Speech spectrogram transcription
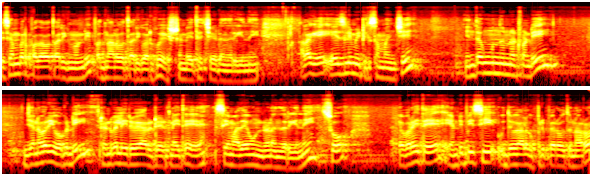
డిసెంబర్ పదవ తారీఖు నుండి పద్నాలుగో తారీఖు వరకు ఎక్స్టెండ్ అయితే చేయడం జరిగింది. అలాగే ఏజ్ లిమిట్కి సంబంధించి ఇంతకుముందు ఉన్నటువంటి జనవరి ఒకటి రెండు వేల ఇరవై ఆరు డేట్ని అయితే సేమ్ అదే ఉండడం జరిగింది. సో ఎవరైతే ఎన్టీపీసీ ఉద్యోగాలకు ప్రిపేర్ అవుతున్నారో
